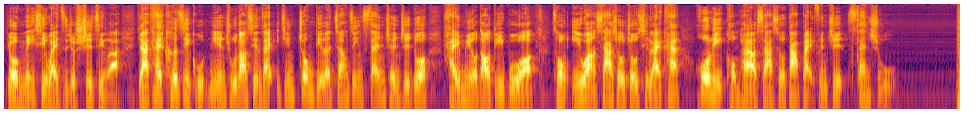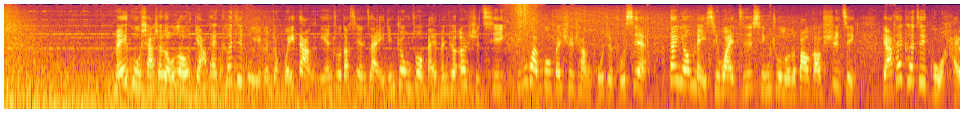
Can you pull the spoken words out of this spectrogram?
有美系外资就示警了。亚太科技股年初到现在已经重跌了将近三成之多，还没有到底部哦。从以往下修周期来看，获利恐怕要下修达百分之三十五。美股杀声隆隆，亚太科技股也跟着回档，年初到现在已经重挫百分之二十七。尽管部分市场估值浮现，但有美系外资新出炉的报告示警，亚太科技股还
